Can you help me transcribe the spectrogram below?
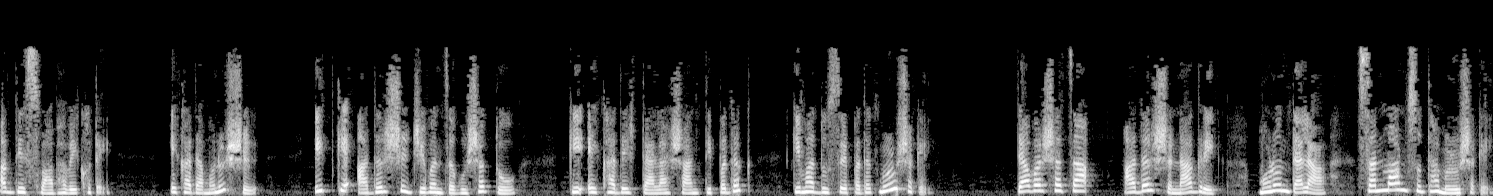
अगदी स्वाभाविक होते. एखादा मनुष्य इतके आदर्श जीवन जगू शकतो की एखादे त्याला शांती पदक किंवा दुसरे पदक मिळू शकेल. त्या वर्षाचा आदर्श नागरिक म्हणून त्याला सन्मान सुद्धा मिळू शकेल.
